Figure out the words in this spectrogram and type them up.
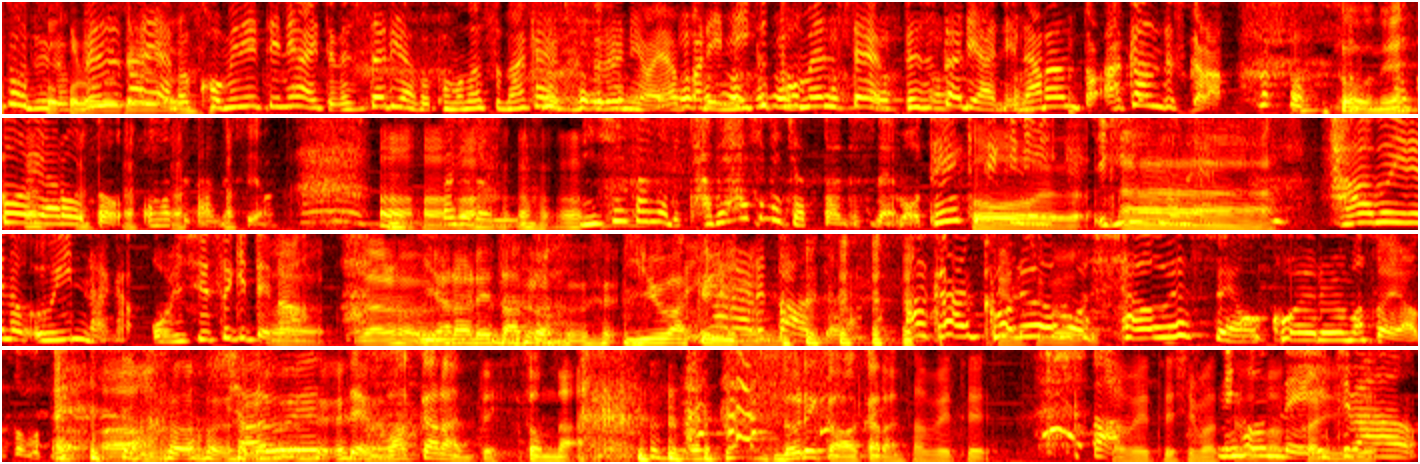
そうですよ。ベジタリアンのコミュニティに入ってベジタリアンの友達と仲良くするにはやっぱり肉止めて ベジタリアンにならんとあかんですから、そそうね。こをやろうと思ってたんですよ。だけど2週間後で食べ始めちゃったんですね。もう定期的にイギリスのね、あハーブ入りのウインナーが美味しすぎてな。あなるほどあ、やられたと。誘惑にや。られたみたいな。あかん、これはもうシャウエッセンを超えるうまさやと思って。シャウエッセンわからんって、そんな。どれかわからん。食べて食べてしまった日本で一番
